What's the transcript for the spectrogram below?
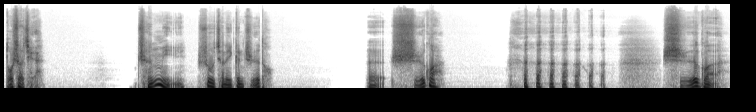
多少钱？陈敏竖起了一根指头。呃，十贯，哈哈哈哈哈哈十贯，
